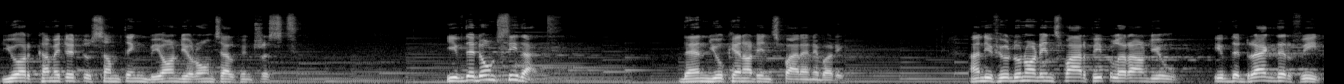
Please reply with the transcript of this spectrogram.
you are committed to something beyond your own self-interest. If they don't see that, then you cannot inspire anybody. And if you do not inspire people around you, if they drag their feet,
